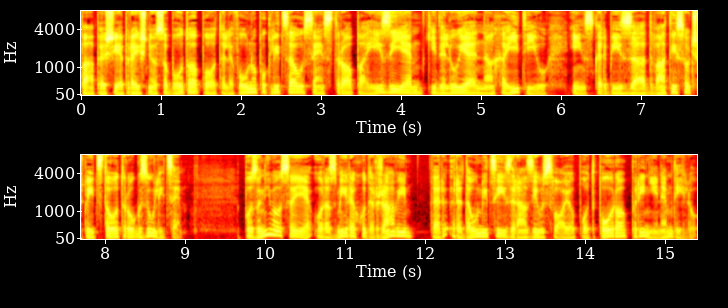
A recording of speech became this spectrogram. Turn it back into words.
Papež je prejšnjo soboto po telefonu poklical sestro Paezije, ki deluje na Haitiju in skrbi za 2500 otrok z ulice. Pozanimal se je o razmerah v državi ter redovnici izrazil svojo podporo pri njenem delu.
